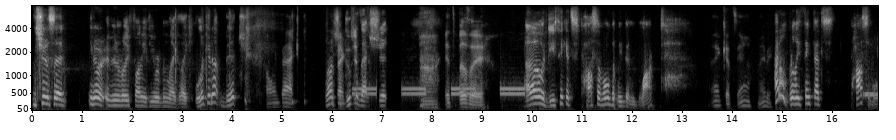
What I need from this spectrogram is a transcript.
You should have said. You know, it'd been really funny if you would have been like, like, look it up, bitch. Calling back. Why don't you Google that shit? it's busy. Oh, do you think it's possible that we've been blocked? I think it's yeah, maybe. I don't really think that's possible.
